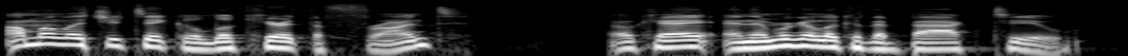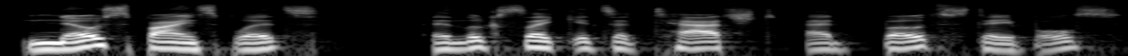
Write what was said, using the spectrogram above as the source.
I'm going to let you take a look here at the front. Okay. And then we're going to look at the back too. No spine splits. It looks like it's attached at both staples.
